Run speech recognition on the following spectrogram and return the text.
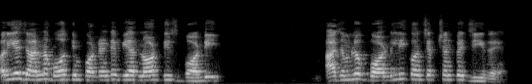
और ये जानना बहुत इंपॉर्टेंट है we are not this body आज हम लोग बॉडीली कॉन्सेप्शन पे जी रहे हैं।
